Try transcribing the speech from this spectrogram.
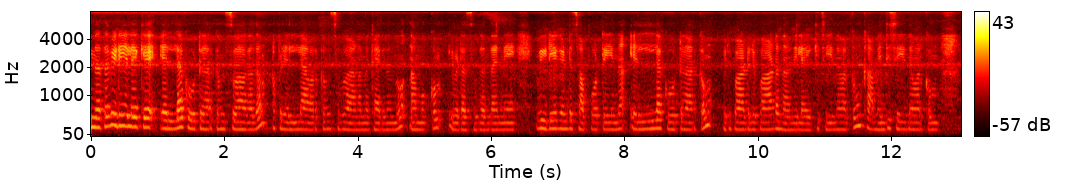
ഇന്നത്തെ വീഡിയോയിലേക്ക് എല്ലാ കൂട്ടുകാർക്കും സ്വാഗതം. അപ്പോഴെല്ലാവർക്കും സുഖമാണെന്ന് കരുതുന്നു. നമുക്കും ഇവിടെ സുഖം തന്നെ. വീഡിയോ കണ്ട് സപ്പോർട്ട് ചെയ്യുന്ന എല്ലാ കൂട്ടുകാർക്കും ഒരുപാട് ഒരുപാട് നന്ദി. ലൈക്ക് ചെയ്യുന്നവർക്കും കമന്റ് ചെയ്യുന്നവർക്കും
